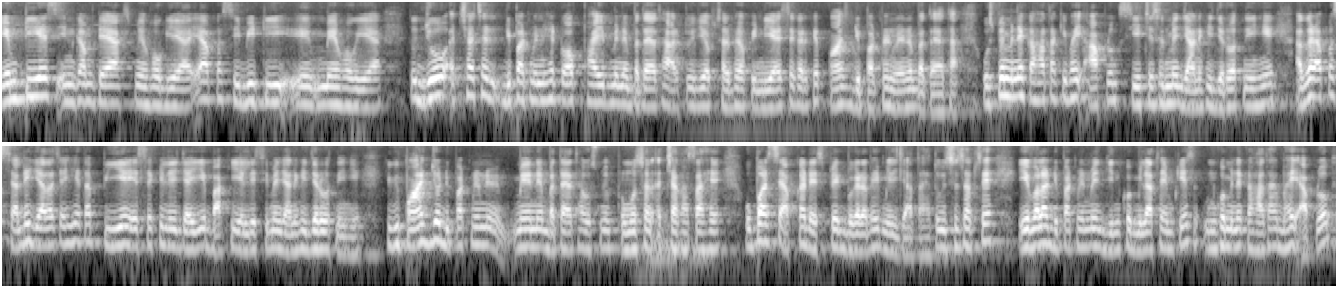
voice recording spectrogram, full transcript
MTS इनकम टैक्स में हो गया या आपका CBT में हो गया। तो जो अच्छा अच्छा डिपार्टमेंट है टॉप फाइव मैंने बताया था archaeology of survey of India ऐसे करके पाँच डिपार्टमेंट मैंने बताया था। उसमें मैंने कहा था कि भाई, आप लोग CHSL में जाने की ज़रूरत नहीं है। अगर आपको सैलरी ज़्यादा चाहिए, तब पी ए के लिए जाइए, बाकी LDC में जाने की ज़रूरत नहीं है। क्योंकि पाँच जो डिपार्टमेंट मैंने बताया था, उसमें प्रमोशन अच्छा खासा है। ऊपर से आपका रेस्पेक्ट वगैरह भी मिल जाता है। तो इस हिसाब से ये वाला डिपार्टमेंट में जिनको मिला था MTS उनको मैंने कहा था, भाई, आप लोग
